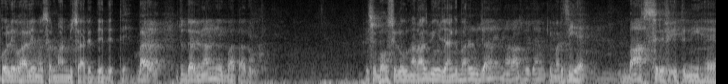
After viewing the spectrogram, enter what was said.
भोले भाले मुसलमान बेचारे दे देते हैं। बहरल तो दरमियान में एक बात आ गई थी। इसमें बहुत से लोग नाराज़ भी हो जाएँगे। बहरल जाने, नाराज़ हो जाए, उनकी मर्ज़ी है। बात सिर्फ़ इतनी है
